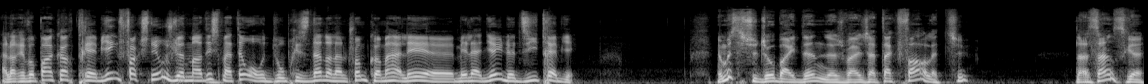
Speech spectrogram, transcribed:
Alors, elle va pas encore très bien. Fox News, je lui ai demandé ce matin au, président Donald Trump comment allait euh, Mélania. Il a dit très bien. Mais moi, si je suis Joe Biden, j'attaque fort là-dessus. Dans le sens que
